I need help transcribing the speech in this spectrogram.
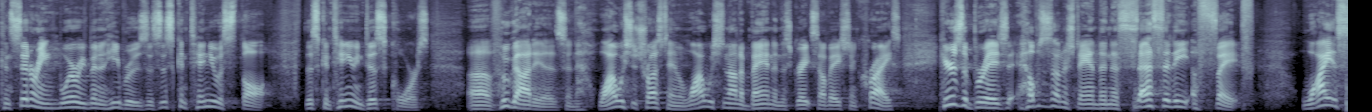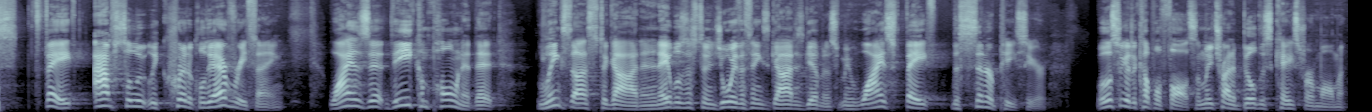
considering where we've been in Hebrews, is this continuous thought, this continuing discourse of who God is and why we should trust Him and why we should not abandon this great salvation in Christ, here's a bridge that helps us understand the necessity of faith. Why is faith absolutely critical to everything? Why is it the component that links us to God and enables us to enjoy the things God has given us? I mean, why is faith the centerpiece here? Well, let's look at a couple of thoughts. Let me try to build this case for a moment.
